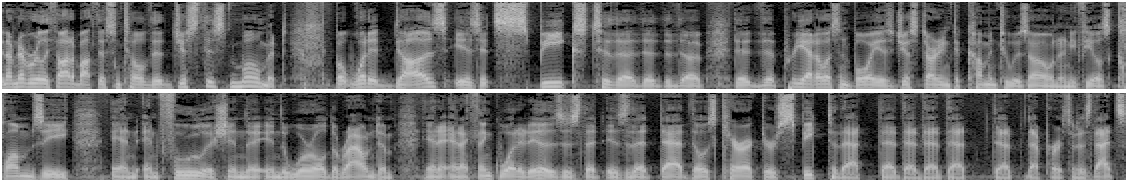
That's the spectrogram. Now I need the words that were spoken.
and I've never really thought about this until the, just this moment. But what it does is it speaks to the the the the, the, the pre-adolescent boy is just starting to come into his own, and he feels clumsy and and foolish in the in the world around him. And and I think what it is is that is that that those characters speak to that that that that that that that person is that's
